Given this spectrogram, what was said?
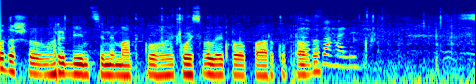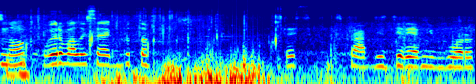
Шкода, що в Гребінці нема такого якогось великого парку, правда? взагалі. Ну, вирвалися як будто десь справді з деревні в город.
